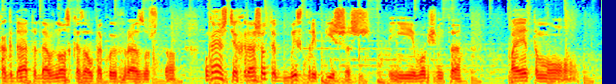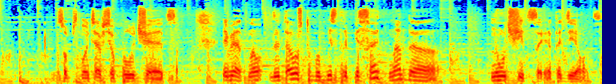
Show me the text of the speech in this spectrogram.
когда-то давно сказал такую фразу, что ну, конечно, тебе хорошо, ты быстро пишешь. И, в общем-то, поэтому, собственно, у тебя все получается. Ребят, ну, для того, чтобы быстро писать, надо научиться это делать.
